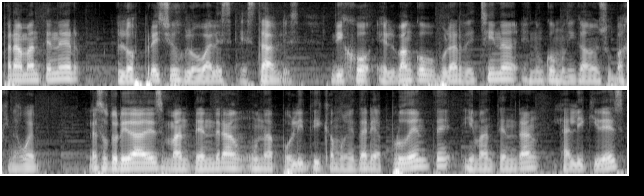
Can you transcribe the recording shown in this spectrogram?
para mantener los precios globales estables, dijo el Banco Popular de China en un comunicado en su página web. Las autoridades mantendrán una política monetaria prudente y mantendrán la liquidez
